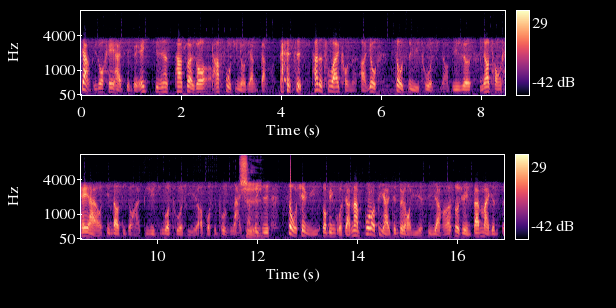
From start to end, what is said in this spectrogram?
像比如说黑海舰队，哎，其实它虽然说它附近有两港，但是它的出海口呢啊又。受制于土耳其啊，比如说你要从黑海哦进到地中海，必须经过土耳其啊博斯普鲁斯海峡，所以其实受限于周边国家。那波罗的海舰队哦也是一样啊，受限于丹麦跟德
